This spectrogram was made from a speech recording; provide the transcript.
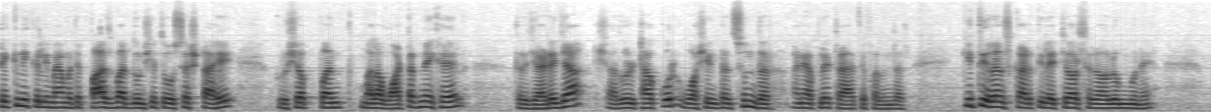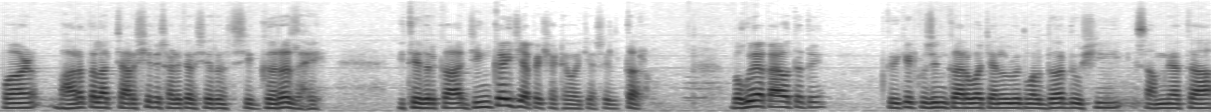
टेक्निकली माझ्यामध्ये पाच बाद दोनशे चौसष्ट आहे. ऋषभ पंत मला वाटत नाही खेळेल. तर जाडेजा शार्दुल ठाकूर वॉशिंग्टन सुंदर आणि आपले तळाचे फलंदाज. किती रन्स काढतील याच्यावर सगळं अवलंबून आहे. पण भारताला चारशे ते साडेचारशे रन्सची गरज आहे. इथे जर का जिंकायची अपेक्षा ठेवायची असेल तर. बघूया काय होतं ते. क्रिकेट कुझिन कारवा चॅनलवर तुम्हाला दर दिवशी सामन्याचा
